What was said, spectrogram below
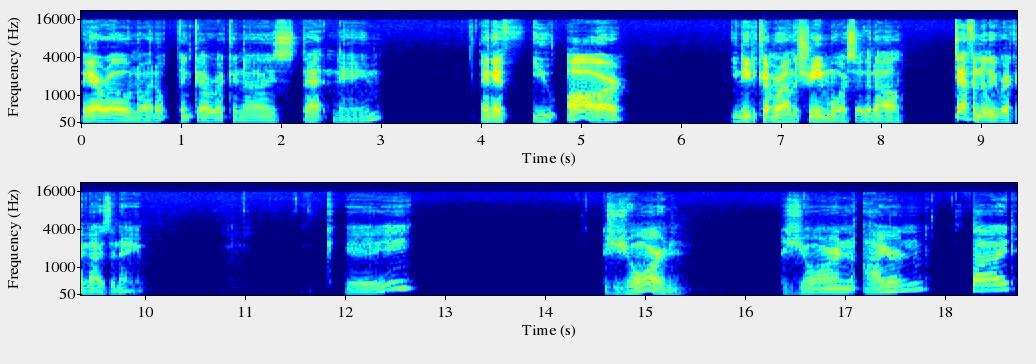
Pharaoh, no, I don't think I recognize that name. And if you are, you need to come around the stream more so that I'll definitely recognize the name. Okay. Jorn. Jorn Ironside?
